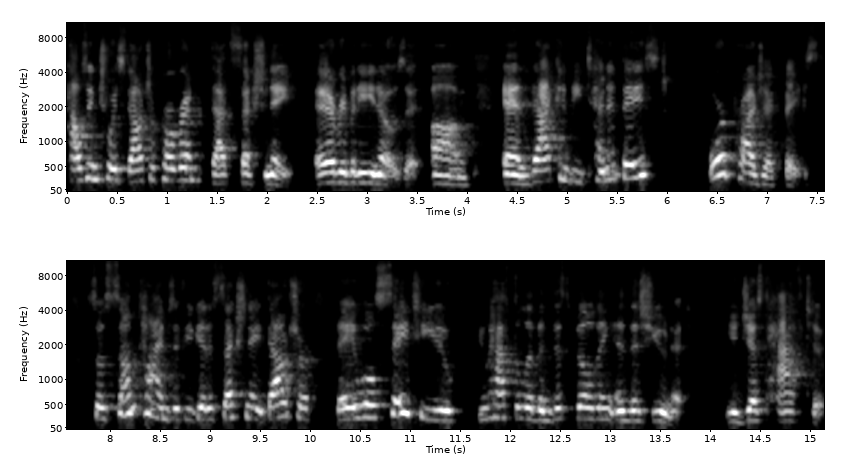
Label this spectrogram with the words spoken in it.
housing choice voucher program, that's Section 8. Everybody knows it. Um, and that can be tenant based or project based. So sometimes if you get a Section 8 voucher, they will say to you, you have to live in this building in this unit. You just have to.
